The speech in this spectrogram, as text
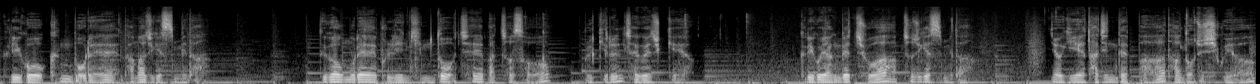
그리고 큰 볼에 담아주겠습니다. 뜨거운 물에 불린 김도 체에 받쳐서 물기를 제거해 줄게요. 그리고 양배추와 합쳐주겠습니다. 여기에 다진 대파 다 넣어주시고요.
